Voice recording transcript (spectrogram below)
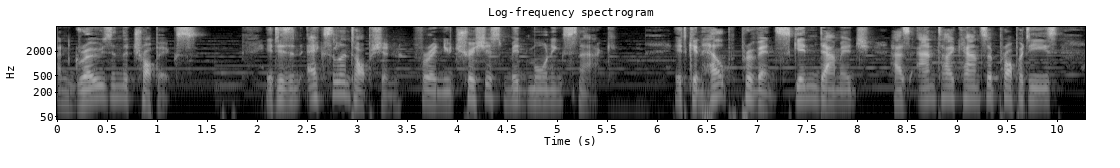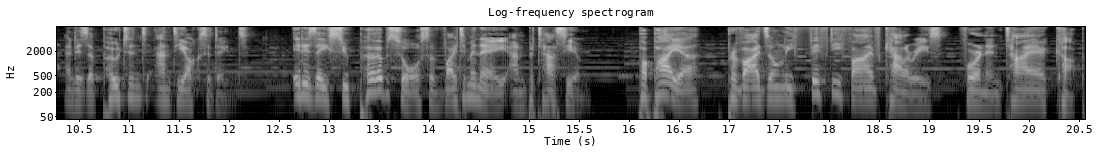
and grows in the tropics. It is an excellent option for a nutritious mid-morning snack. It can help prevent skin damage, has anti-cancer properties, and is a potent antioxidant. It is a superb source of vitamin A and potassium. Papaya provides only 55 calories for an entire cup.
